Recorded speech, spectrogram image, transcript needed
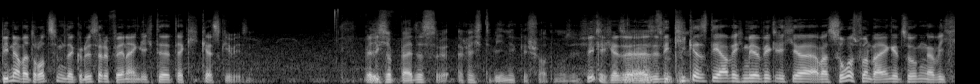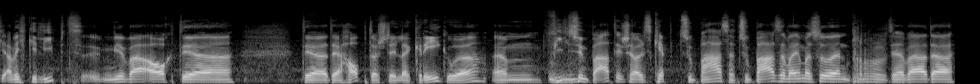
bin aber trotzdem der größere Fan eigentlich der, der Kickers gewesen. Weil ich habe beides recht wenig geschaut, muss ich Wirklich, also, also die Kickers, die habe ich mir wirklich, äh, aber sowas von reingezogen, habe ich, hab ich geliebt. Mir war auch der, der, der Hauptdarsteller Gregor ähm, viel mhm. sympathischer als Captain Tsubasa. Tsubasa war immer so ein, brr, der war da,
